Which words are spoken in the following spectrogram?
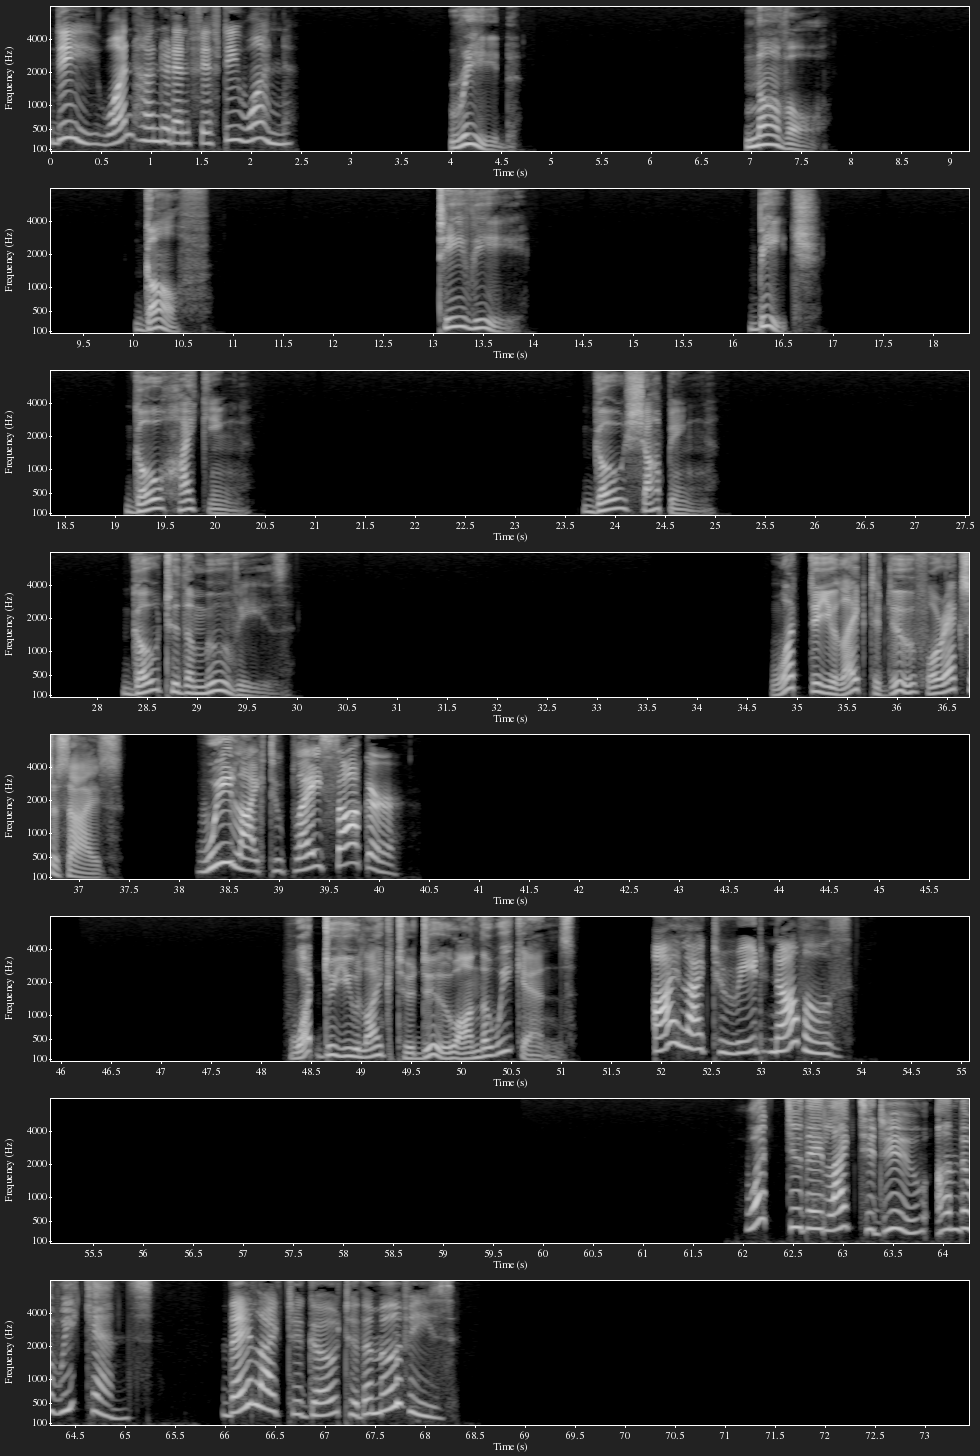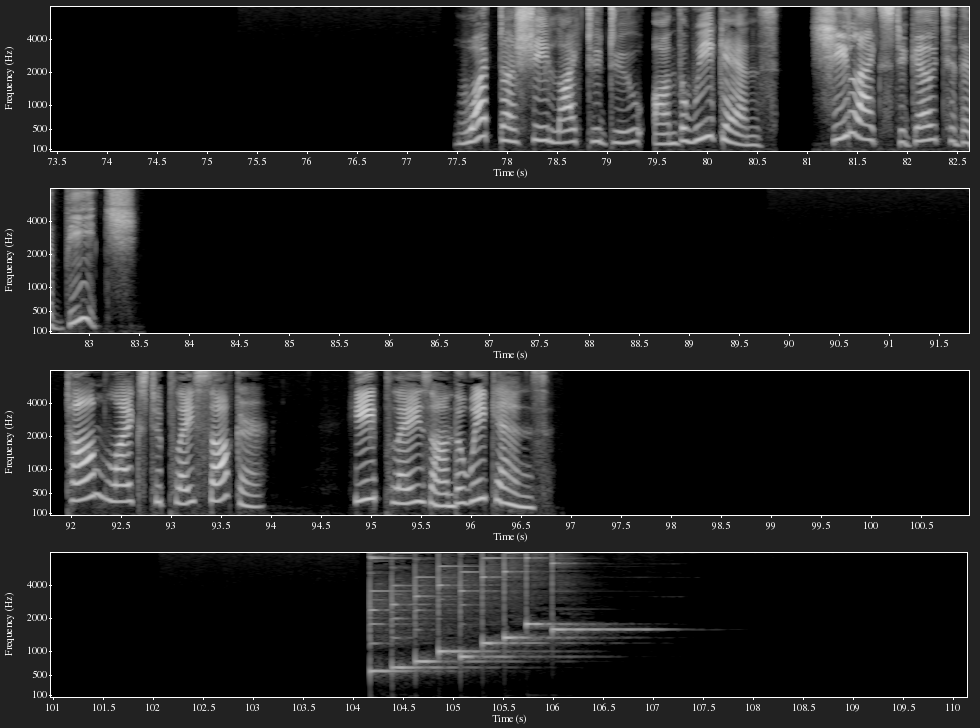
D 151. Read. Novel. Golf. TV. Beach. Go hiking. Go shopping. Go to the movies. What do you like to do for exercise? We like to play soccer. What do you like to do on the weekends? I like to read novels. What do they like to do on the weekends? They like to go to the movies. What does she like to do on the weekends? She likes to go to the beach. Tom likes to play soccer. He plays on the weekends.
